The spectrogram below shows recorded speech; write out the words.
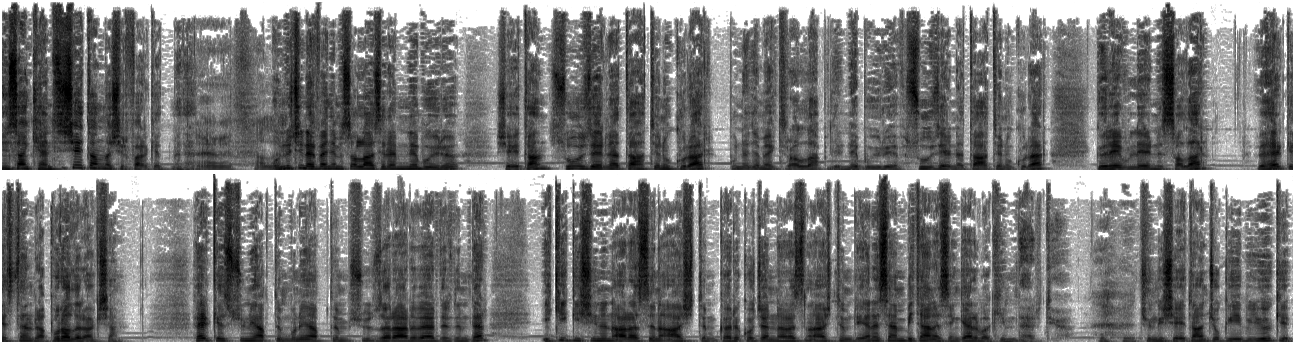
İnsan kendisi şeytanlaşır fark etmeden. Evet. Allah. Onun için Efendimiz sallallahu aleyhi ve sellem ne buyuruyor? Şeytan su üzerine tahtını kurar. Bu ne demektir Allah bilir ne buyuruyor. Su üzerine tahtını kurar. Görevlilerini salar ve herkesten rapor alır akşam. Herkes şunu yaptım bunu yaptım şu zararı verdirdim der. İki kişinin arasını açtım karı kocanın arasını açtım diyene sen bir tanesin gel bakayım der diyor. Çünkü şeytan çok iyi biliyor ki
